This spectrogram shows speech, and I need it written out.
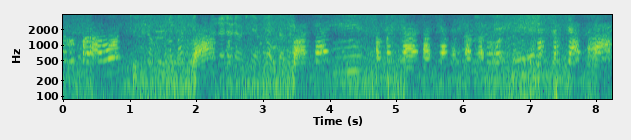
terus melaut. Ya, hargai pemberian hadiah dari Pak Prabowo ini dengan kerja keras.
